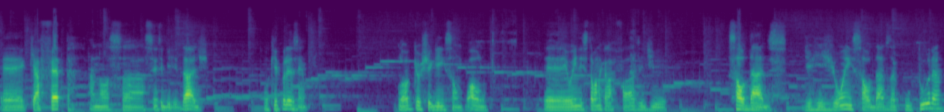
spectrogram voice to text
é, que afeta a nossa sensibilidade. Porque, por exemplo, logo que eu cheguei em São Paulo, é, eu ainda estava naquela fase de saudades de regiões, saudades da cultura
